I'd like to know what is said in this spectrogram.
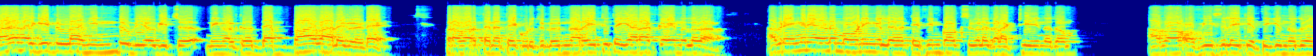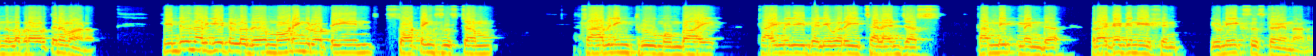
താഴെ നൽകിയിട്ടുള്ള ഹിൻഡ് ഉപയോഗിച്ച് നിങ്ങൾക്ക് ദബ്ബാവാലകളുടെ പ്രവർത്തനത്തെ കുറിച്ചുള്ള ഒരു നറേറ്റീവ് തയ്യാറാക്കുക എന്നുള്ളതാണ്. അവരെങ്ങനെയാണ് മോർണിംഗിൽ ടിഫിൻ ബോക്സുകൾ കളക്ട് ചെയ്യുന്നതും അവ ഓഫീസിലേക്ക് എത്തിക്കുന്നതും എന്നുള്ള പ്രവർത്തനമാണ്. ഹിന്ദിൽ നൽകിയിട്ടുള്ളത് morning routine sorting system travelling through Mumbai timely delivery challenges commitment recognition unique system എന്നാണ്.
